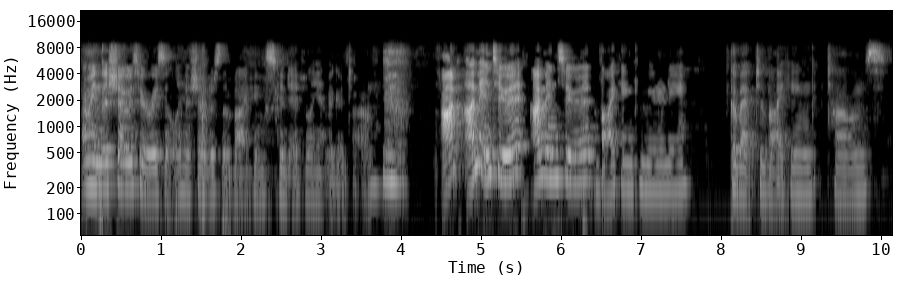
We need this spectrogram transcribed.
I mean, the shows here recently have showed us that Vikings can definitely have a good time. I'm I'm into it. I'm into it. Viking community. Go back to Viking times.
